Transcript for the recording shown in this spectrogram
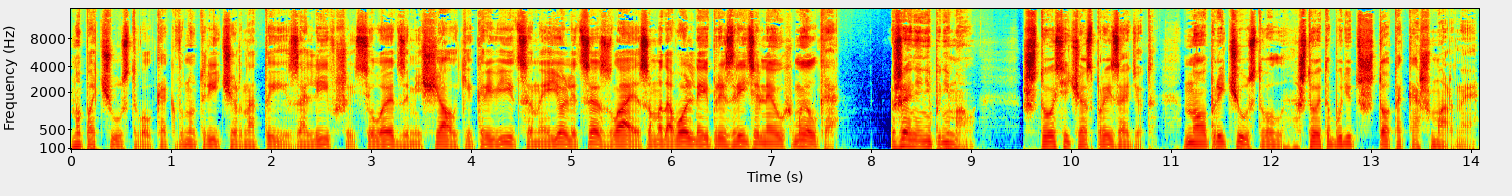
но почувствовал, как внутри черноты, заливший силуэт замещалки, кривится на ее лице злая, самодовольная и презрительная ухмылка. Женя не понимал, что сейчас произойдет. Но предчувствовал, что это будет что-то кошмарное.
